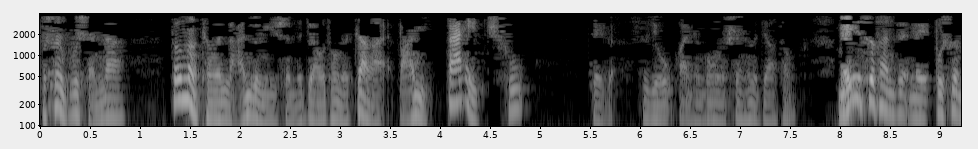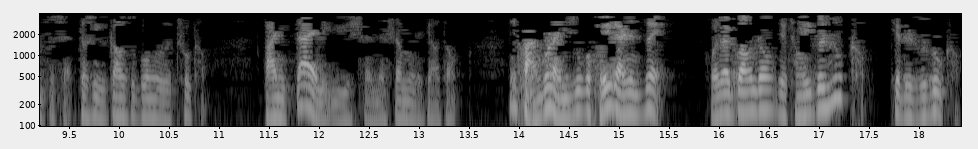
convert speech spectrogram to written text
不顺服神呐，都能成为拦阻女神的交通的障碍，把你带出这个四九五环城公路神圣的交通。每一次犯罪，每不顺服神，都是一个高速公路的出口，把你带离与神的生命的交通。你反过来，你如果悔改认罪，活在光中，就成为一个入口，借着这个入口，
